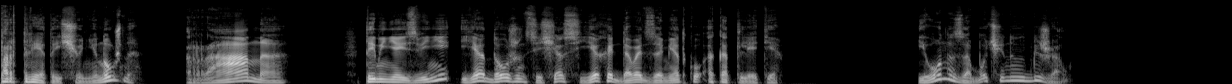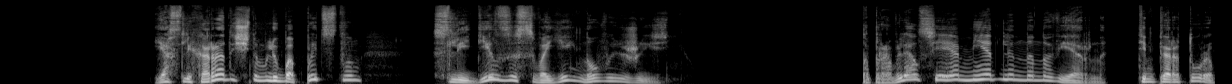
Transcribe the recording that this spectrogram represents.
портрета еще не нужно? Рано. Ты меня извини, я должен сейчас ехать давать заметку о котлете. И он озабоченно убежал. Я с лихорадочным любопытством следил за своей новой жизнью. Поправлялся я медленно, но верно. Температура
